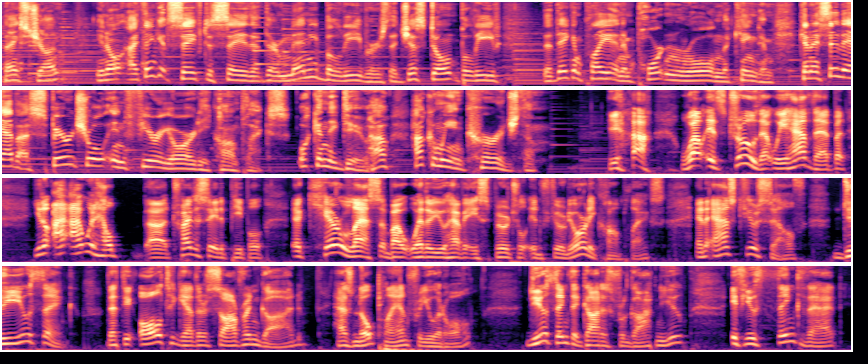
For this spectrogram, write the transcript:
Thanks, John. You know, I think it's safe to say that there are many believers that just don't believe that they can play an important role in the kingdom. Can I say they have a spiritual inferiority complex? What can they do? How, how can we encourage them? Yeah, well, it's true that we have that, but you know, I, I would help uh, try to say to people uh, care less about whether you have a spiritual inferiority complex and ask yourself do you think that the altogether sovereign God has no plan for you at all? Do you think that God has forgotten you? If you think that,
